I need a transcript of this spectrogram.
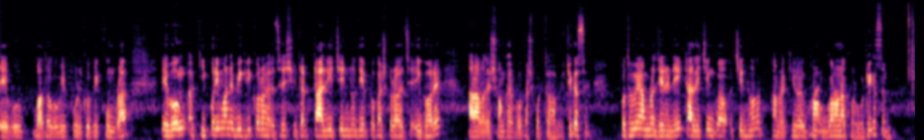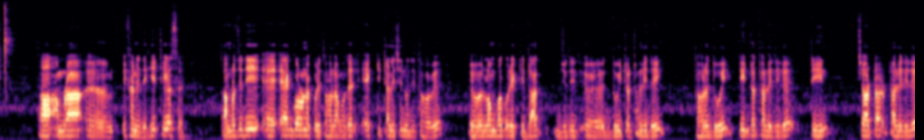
লেবু, বাঁধাকপি, ফুলকপি, কুমড়া এবং কি পরিমাণে বিক্রি করা হয়েছে সেটা টালি চিহ্ন দিয়ে প্রকাশ করা হয়েছে এই ঘরে আর আমাদের সংখ্যায় প্রকাশ করতে হবে, ঠিক আছে? প্রথমে আমরা জেনে নিই টালি চিহ্ন চিহ্ন আমরা কীভাবে গণনা করব, ঠিক আছে? তা আমরা এখানে দেখি, ঠিক আছে? তো আমরা যদি এক গণনা করি তাহলে আমাদের একটি টালি চিহ্ন দিতে হবে, এভাবে লম্বা করে একটি দাগ, যদি দুইটা টালি দেই তাহলে দুই, তিনটা টালি দিলে তিন, চারটা টালি দিলে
